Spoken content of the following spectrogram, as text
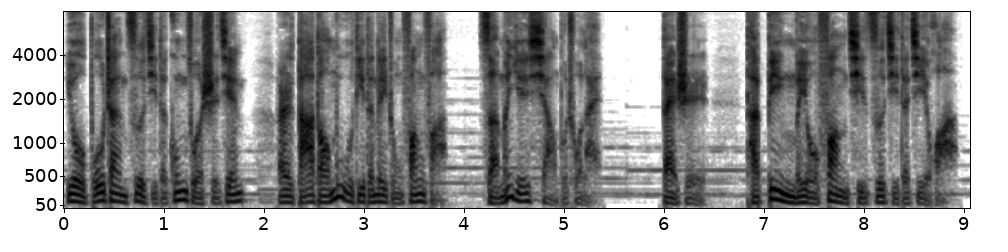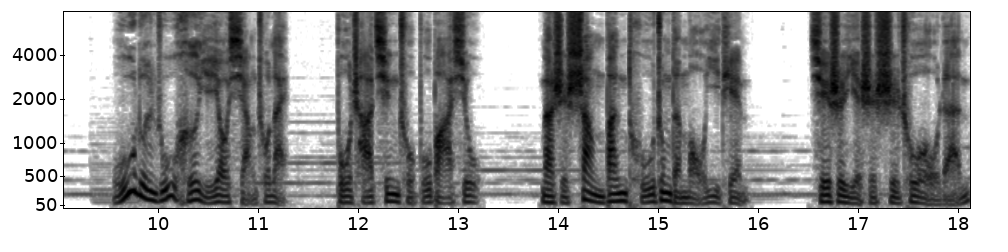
又不占自己的工作时间。而达到目的的那种方法，怎么也想不出来。但是他并没有放弃自己的计划，无论如何也要想出来，不查清楚不罢休。那是上班途中的某一天，其实也是事出偶然，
